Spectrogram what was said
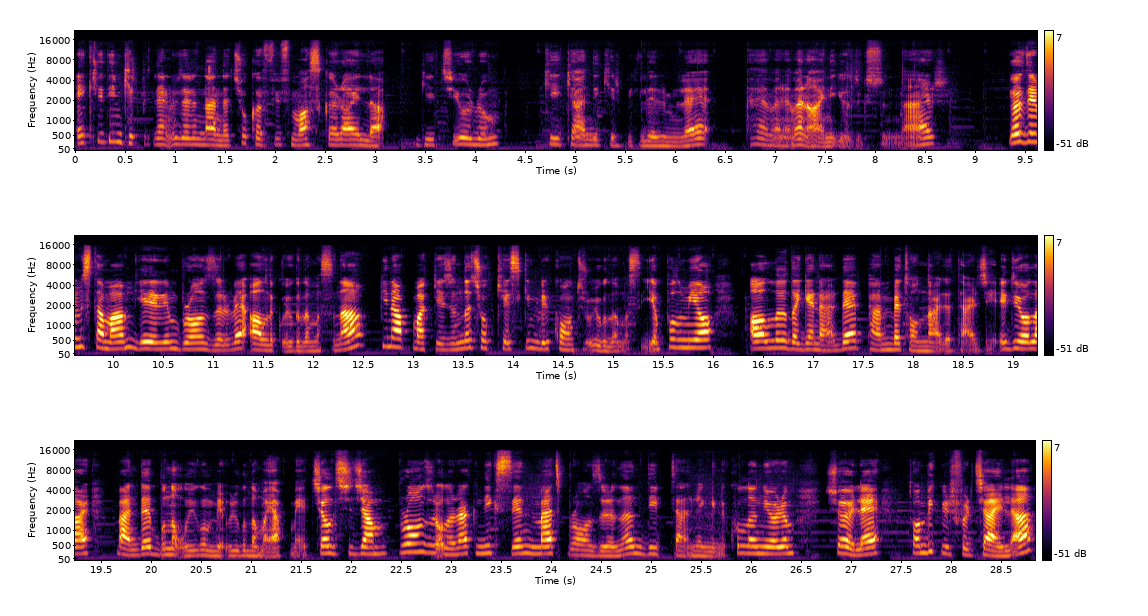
Eklediğim kirpiklerin üzerinden de çok hafif maskarayla geçiyorum ki kendi kirpiklerimle hemen hemen aynı gözüksünler. Gözlerimiz tamam. Gelelim bronzer ve allık uygulamasına. Pin-up makyajında çok keskin bir kontür uygulaması yapılmıyor. Allığı da genelde pembe tonlarda tercih ediyorlar. Ben de buna uygun bir uygulama yapmaya çalışacağım. Bronzer olarak NYX'in Matte Bronzer'ının Deep Tan rengini kullanıyorum. Şöyle tombik bir fırçayla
